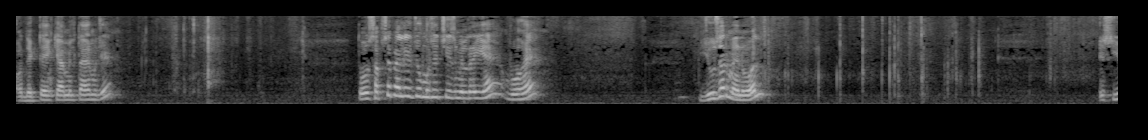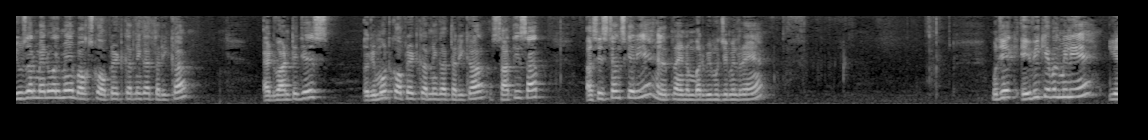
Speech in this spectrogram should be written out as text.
और देखते हैं क्या मिलता है मुझे। तो सबसे पहले जो मुझे चीज़ मिल रही है, वो है यूज़र मैनुअल इस यूज़र मैनुअल में बॉक्स को ऑपरेट करने का तरीका एडवांटेजेस रिमोट को ऑपरेट करने का तरीका, साथ ही साथ असिस्टेंस के लिए हेल्पलाइन नंबर भी मुझे मिल रहे हैं। मुझे एक एवी केबल मिली है। ये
